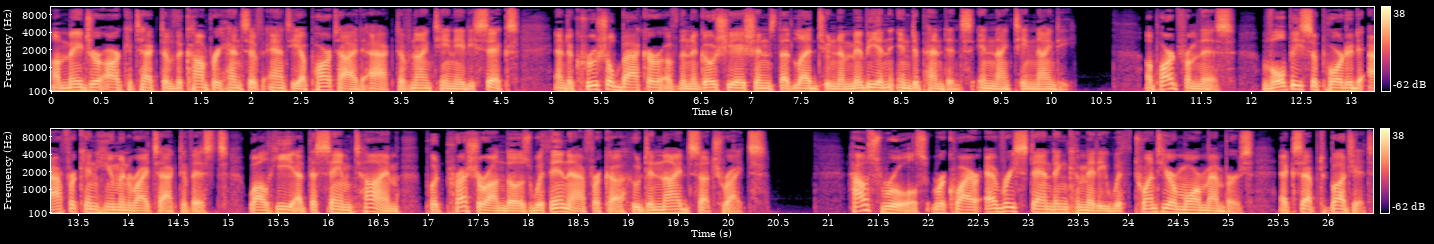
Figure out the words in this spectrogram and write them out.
a major architect of the Comprehensive Anti Apartheid Act of 1986, and a crucial backer of the negotiations that led to Namibian independence in 1990. Apart from this, Wolpe supported African human rights activists, while he at the same time put pressure on those within Africa who denied such rights. House rules require every standing committee with 20 or more members, except budget.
